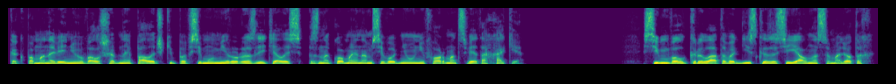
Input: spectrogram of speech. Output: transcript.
Как по мановению волшебной палочки по всему миру разлетелась знакомая нам сегодня униформа цвета хаки. Символ крылатого диска засиял на самолетах,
